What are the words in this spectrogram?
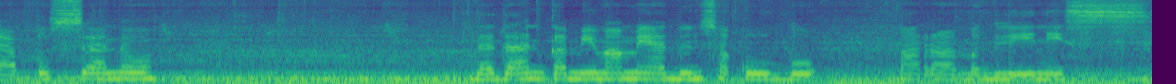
Tapos ano dadaan kami mamaya doon sa kubo para maglinis.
